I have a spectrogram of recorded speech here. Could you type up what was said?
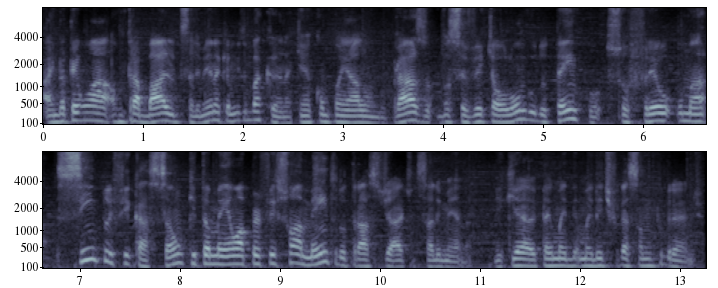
ainda tem uma, um trabalho de Salimena que é muito bacana. Quem acompanhar a longo prazo, você vê que ao longo do tempo sofreu uma simplificação que também é um aperfeiçoamento do traço de arte de Salimena. E que é, tem uma, uma identificação muito grande.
